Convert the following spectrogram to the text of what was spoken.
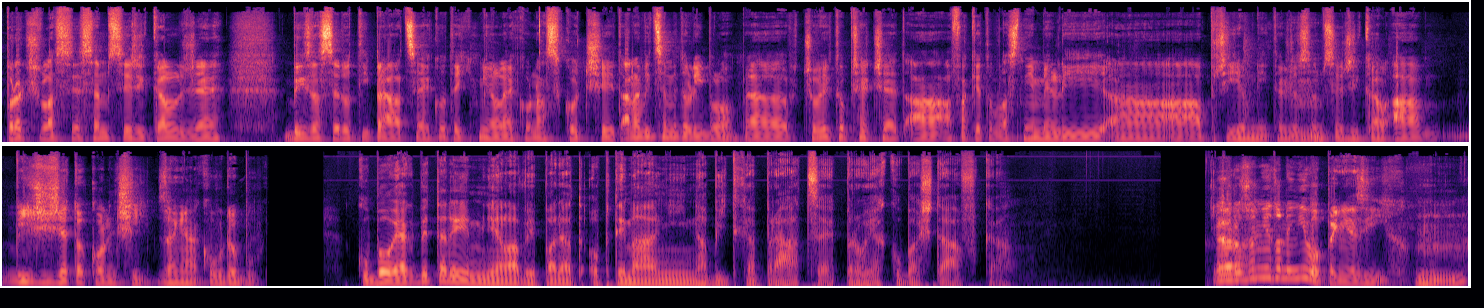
proč vlastně jsem si říkal, že bych zase do té práce jako teď měl jako naskočit a navíc se mi to líbilo. Eh, člověk to přečet a, a fakt je to vlastně milý a, a, a příjemný, takže hmm. jsem si říkal a víš, že to končí za nějakou dobu. Kubo, jak by tady měla vypadat optimální nabídka práce pro Jakuba Štávka? Rozhodně to není o penězích, mm-hmm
